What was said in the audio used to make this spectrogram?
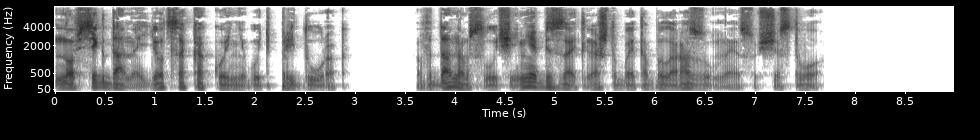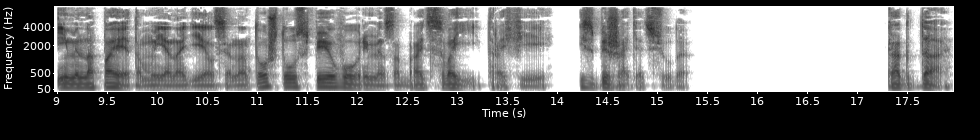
Но всегда найдется какой-нибудь придурок. В данном случае не обязательно, чтобы это было разумное существо. Именно поэтому я надеялся на то, что успею вовремя забрать свои трофеи и сбежать отсюда. Когда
